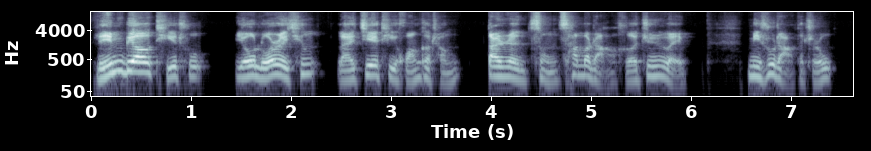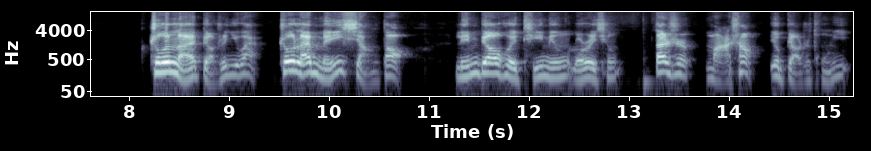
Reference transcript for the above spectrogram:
林彪提出由罗瑞卿来接替黄克诚担任总参谋长和军委秘书长的职务，周恩来表示意外。周恩来没想到林彪会提名罗瑞卿，但是马上又表示同意。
